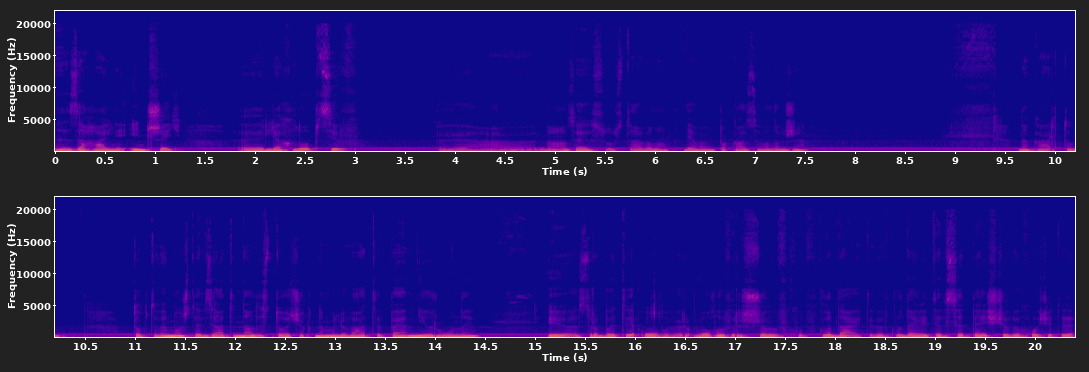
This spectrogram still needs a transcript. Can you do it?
е, загальний інший е, для хлопців. На ЗСУ ставила, я вам показувала вже на карту. Тобто ви можете взяти на листочок, намалювати певні руни і зробити оговір. В оговір, що ви вкладаєте? Ви вкладаєте все те, що ви хочете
